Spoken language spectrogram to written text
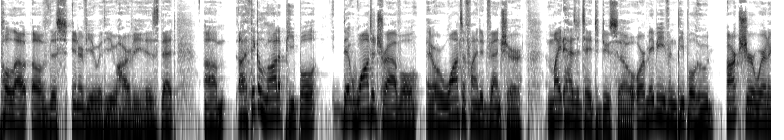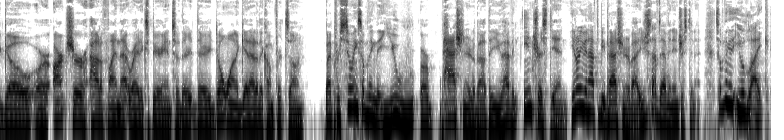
pull out of this interview with you Harvey is that um, I think a lot of people that want to travel or want to find adventure might hesitate to do so, or maybe even people who aren't sure where to go or aren't sure how to find that right experience, or they don't want to get out of the comfort zone. By pursuing something that you are passionate about, that you have an interest in, you don't even have to be passionate about it. You just have to have an interest in it. Something that you like.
